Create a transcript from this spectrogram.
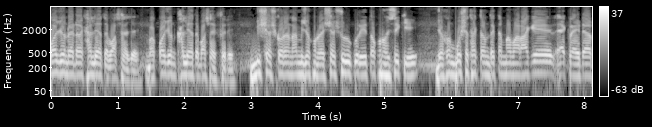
কয়জন রাইডার খালি হাতে বাসায় যায় বা কয়জন খালি হাতে বাসায় ফেরে? বিশ্বাস করেন, আমি যখন রাশিয়া শুরু করি, তখন হয়েছে কি, যখন বসে থাকতাম, দেখতাম আমার আগের এক রাইডার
